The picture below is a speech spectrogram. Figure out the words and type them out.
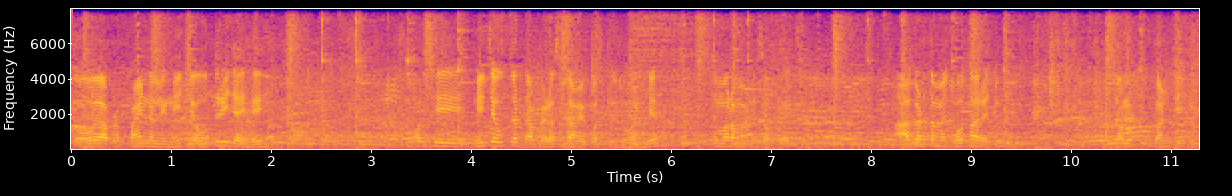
તો હવે આપણે ફાઇનલી નીચે ઉતરી જાય છે પછી નીચે ઉતરતા આપણે રસ્તામાં એક વસ્તુ જોવાની છે. તમારા માટે સરપ્રાઈઝ છે. આગળ તમે જોતા રહેજો. ચલો કન્ટિન્યુ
